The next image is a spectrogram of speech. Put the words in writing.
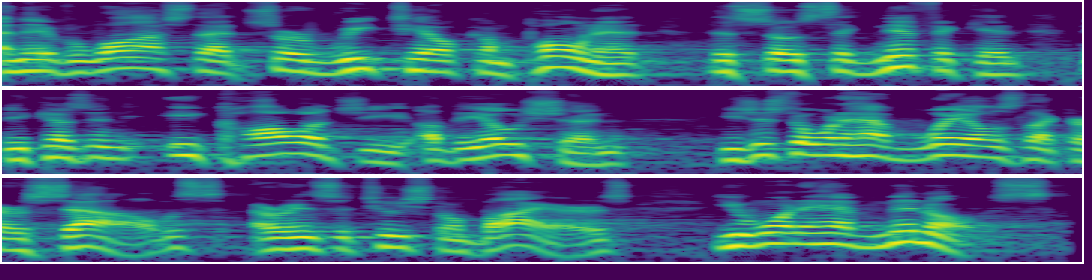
And they've lost that sort of retail component that's so significant because in ecology of the ocean, you just don't want to have whales like ourselves, our institutional buyers. You want to have minnows,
